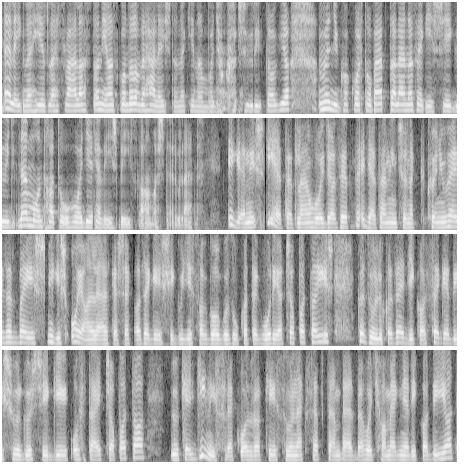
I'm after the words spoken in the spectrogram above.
Elég nehéz lesz választani, azt gondolom, de hála Istennek én nem vagyok a zsűri tagja. Menjünk akkor tovább, talán az egészségügy nem mondható, hogy kevésbé izgalmas terület. Igen, és hihetetlen, hogy azért egyáltalán nincsenek könnyű helyzetben, és mégis olyan lelkesek az egészségügyi szakdolgozó kategória csapata is. Közülük az egyik a Szegedi Sürgősségi Osztály csapata, ők egy Guinness rekordra készülnek szeptemberben, hogyha megnyerik a díjat,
